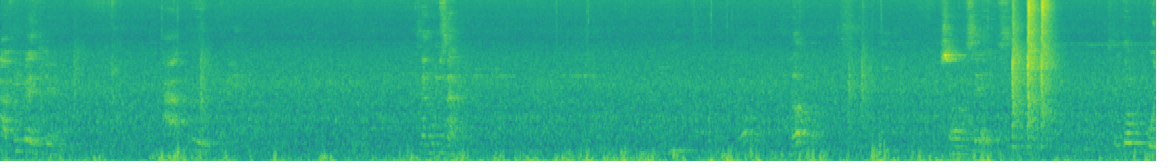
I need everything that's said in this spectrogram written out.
À peu près, à peu près. C'est comme ça. Donc, donc, c'est donc pour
